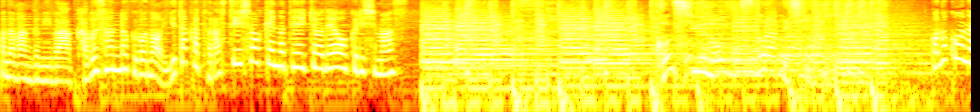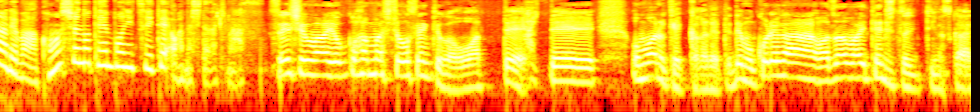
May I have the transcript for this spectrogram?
この番組は株三六五の豊トラスティ証券の提供でお送りします今週のストラテジーこのコーナーでは今週の展望についてお話しいただきます。先週は横浜市長選挙が終わって、はい、で、思わぬ結果が出て、でもこれが災い転じと言っていますか、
